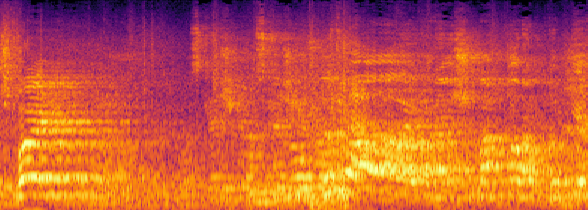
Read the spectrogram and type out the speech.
Спайк! Скачка, скачка. Давай, хорошо, повтором. Ну, где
